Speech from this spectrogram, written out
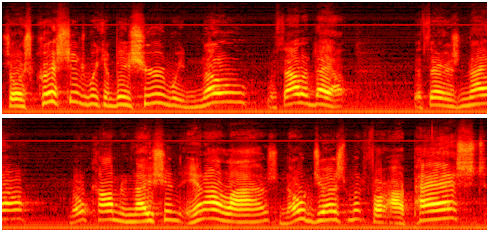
So, as Christians, we can be assured we know without a doubt that there is now no condemnation in our lives, no judgment for our past,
